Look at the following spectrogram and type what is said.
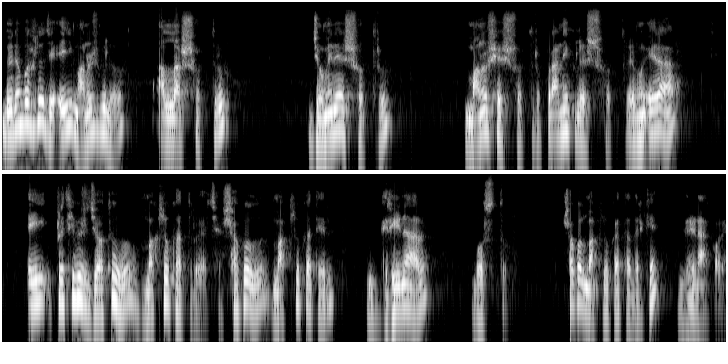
দুই নম্বর হলো যে এই মানুষগুলো আল্লাহর শত্রু, জমিনের শত্রু, মানুষের শত্রু, প্রাণীকুলের শত্রু এবং এরা এই পৃথিবীর যত মাখলুকাত রয়েছে, সকল মাখলুকাতের ঘৃণার বস্তু। সকল মাখলুকাত তাদেরকে ঘৃণা করে।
